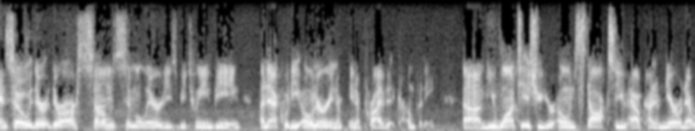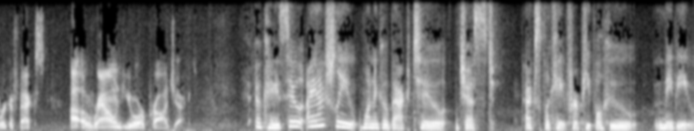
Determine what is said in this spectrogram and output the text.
And so there there are some similarities between being an equity owner in a, in a private company. Um, you want to issue your own stock so you have kind of narrow network effects uh, around your project. Okay, so I actually want to go back to just explicate for people who maybe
